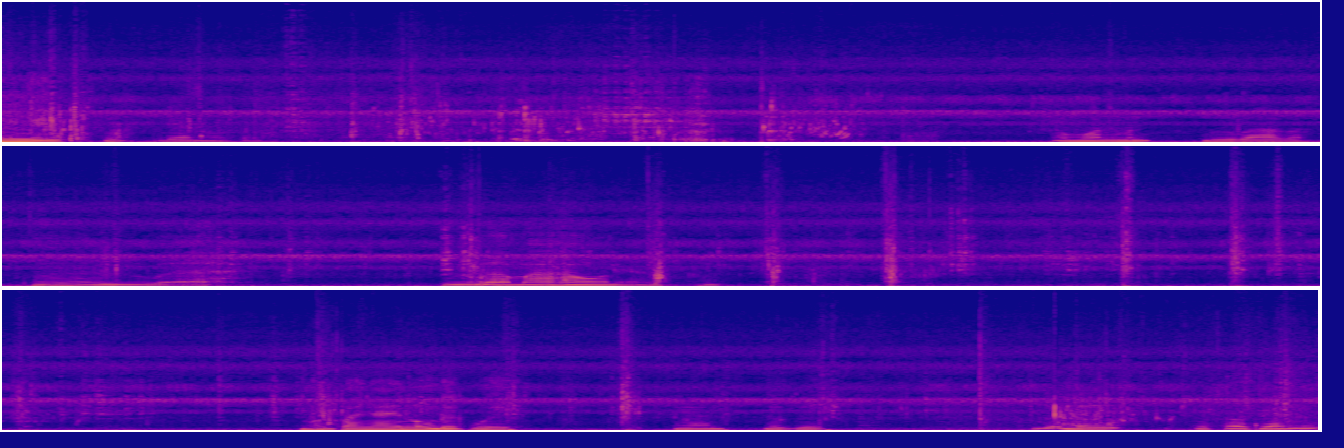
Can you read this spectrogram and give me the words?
นี่แดนออกไปเอามันมันมือบาก่อนอืมแหวะมีปลามาเห่าเนี่ยมัน ปลาใหญ่ลงเด็กเว้ยงานเด็กๆเยอะเลยจะต่อแขนนี้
